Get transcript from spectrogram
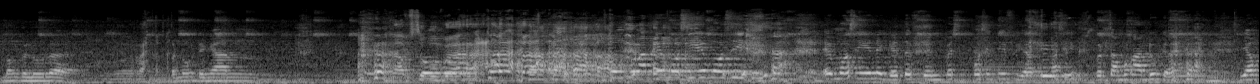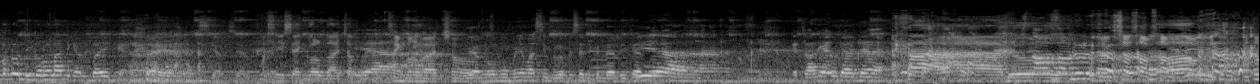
menggelora penuh dengan Nafsu membara. kumpulan emosi-emosi emosi negatif dan pos- positif yang masih bercampur aduk ya yang perlu dikelola dengan baik ya siap, siap. Masih senggol bacok. Iya. Senggol baco. yang umumnya masih belum bisa dikendalikan iya kecuali yang udah ada Aduh. stop stop dulu Stop, stop, stop. Oh. Itu, itu, itu,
